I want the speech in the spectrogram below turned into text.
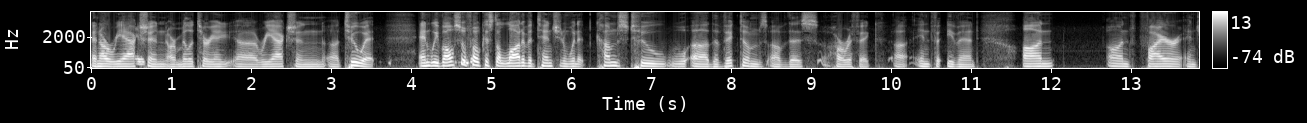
and our reaction, our military uh, reaction uh, to it, and we've also focused a lot of attention when it comes to uh, the victims of this horrific uh, inf- event on on fire and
